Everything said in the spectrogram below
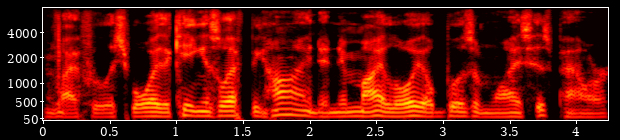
My foolish boy, the king is left behind, and in my loyal bosom lies his power.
